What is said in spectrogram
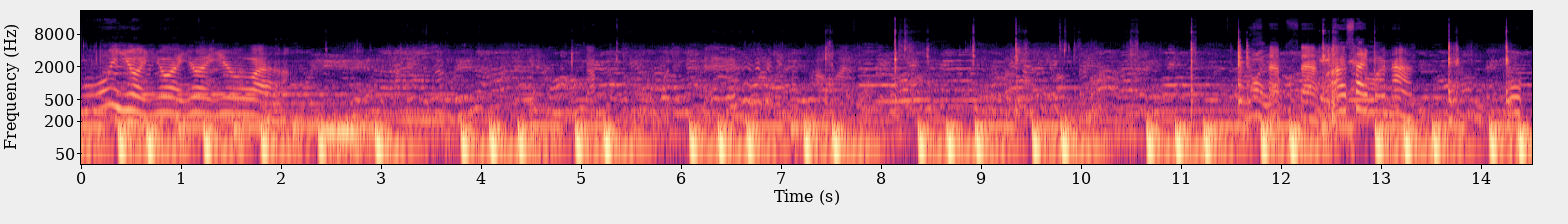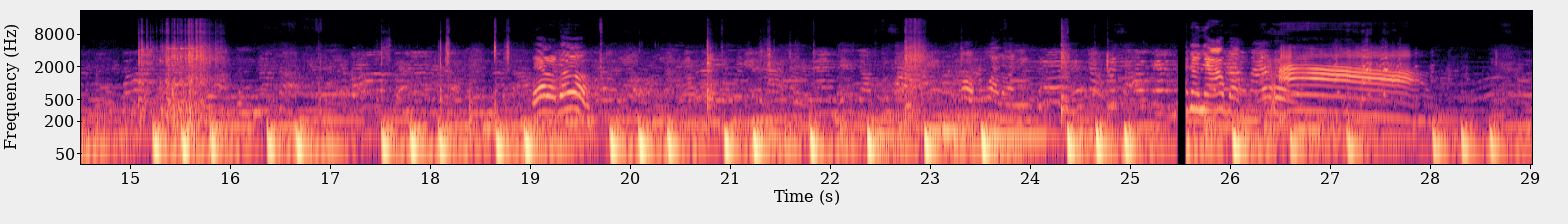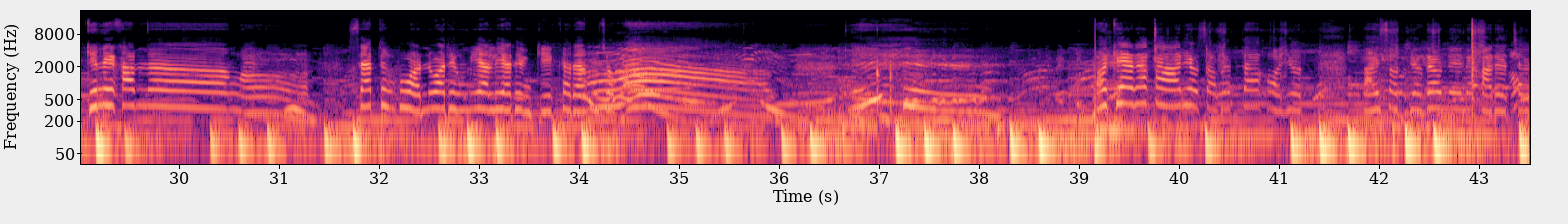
โอ้ยยั่วยั่วยั่วยั่วน้ แสบเอาใส่มือหนานอุ๊บแล้วเราเด้อออกขั้วแล้วอันนี้ยาวๆบอกอ่ากินอีกคำหนึ่งเออแซ่บถึงผัวนัวถึงเมียเลียถึงกิ๊กค่ะท่านผู้ชมอ่าโอเคนะคะ เดี๋ยวสาวเวนต้าขอหยุดไล ฟ์สดเพียงเท่านี้นะคะเดี๋ยวเจอ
